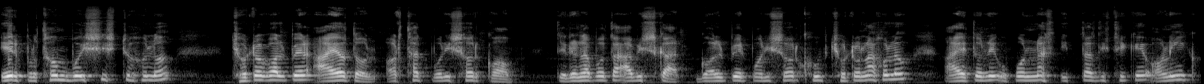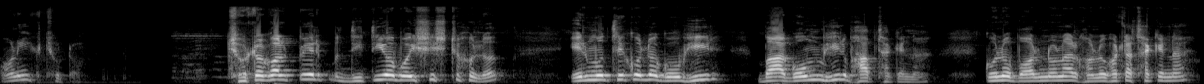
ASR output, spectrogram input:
এর প্রথম বৈশিষ্ট্য হল ছোট গল্পের আয়তন, অর্থাৎ পরিসর কম। তেলেনাপোতা আবিষ্কার, গল্পের পরিসর খুব ছোট না হলেও আয়তনে উপন্যাস ইত্যাদি থেকে অনেক অনেক ছোট। ছোট গল্পের দ্বিতীয় বৈশিষ্ট্য হল, এর মধ্যে কোনো গভীর বা গম্ভীর ভাব থাকে না। কোনো বর্ণনার ঘনঘটা থাকে না।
